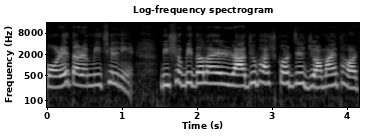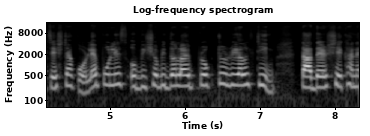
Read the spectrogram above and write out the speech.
পরে তারা মিছিল নিয়ে বিশ্ববিদ্যালয়ের রাজু ভাস্কর্যে জমায়েত হওয়ার চেষ্টা করলে পুলিশ ও বিশ্ববিদ্যালয়ের প্রক্টোরিয়াল টিম তাদের সেখানে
